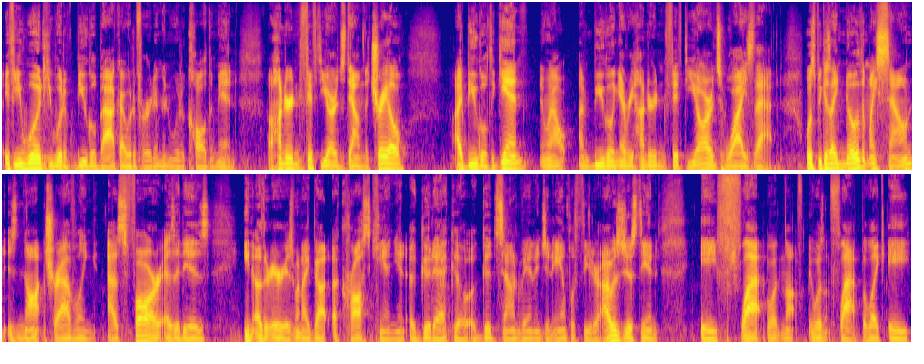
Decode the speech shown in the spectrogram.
If he would, he would have bugled back. I would have heard him and would have called him in. 150 yards down the trail, I bugled again, and now I'm bugling every 150 yards. Why is that? Well, it's because I know that my sound is not traveling as far as it is in other areas. When I got a cross canyon, a good echo, a good sound vantage, and amphitheater, I was just in a flat, well, not it wasn't flat, but like a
